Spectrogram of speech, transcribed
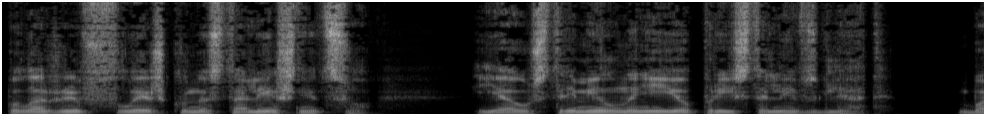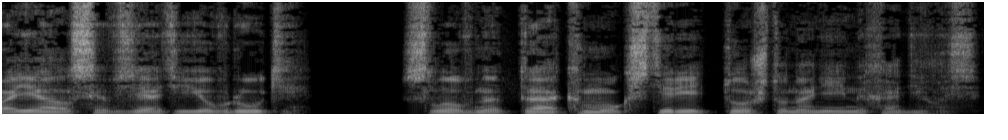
Положив флешку на столешницу, я устремил на нее пристальный взгляд. Боялся взять ее в руки, словно так мог стереть то, что на ней находилось.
